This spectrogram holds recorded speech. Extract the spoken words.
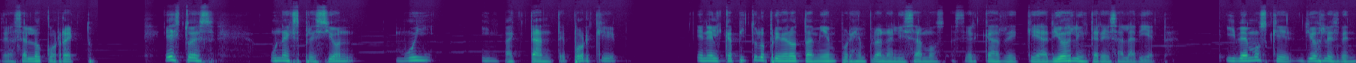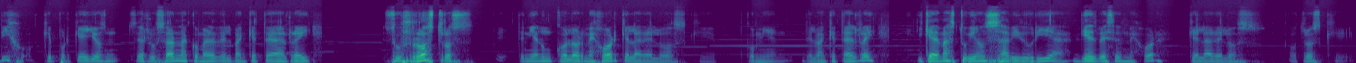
de hacer lo correcto. Esto es una expresión muy impactante porque en el capítulo primero también, por ejemplo, analizamos acerca de que a Dios le interesa la dieta. Y vemos que Dios les bendijo, que porque ellos se rehusaron a comer del banquete del rey, sus rostros tenían un color mejor que la de los que comían del banquete del rey. Y que además tuvieron sabiduría diez veces mejor que la de los otros que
